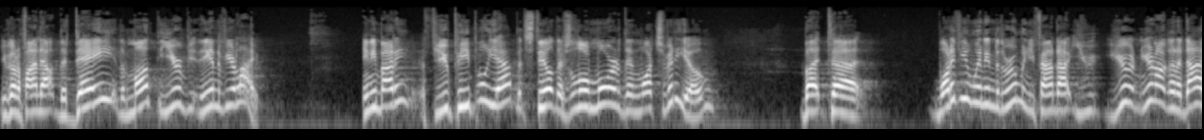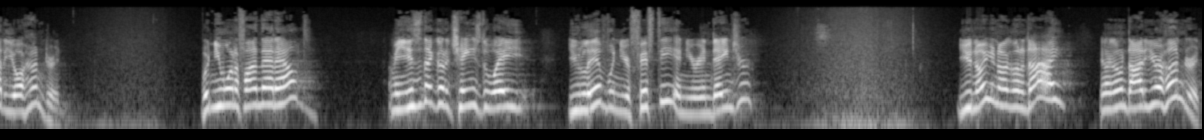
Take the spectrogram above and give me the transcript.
You're going to find out the day, the month, the year, the end of your life. Anybody? A few people, yeah, but still, there's a little more than watch video. But uh, what if you went into the room and you found out you, you're, you're not going to die to your 100? Wouldn't you want to find that out? I mean, isn't that going to change the way you live when you're 50 and you're in danger? You know you're not going to die. You're not going to die to your 100.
